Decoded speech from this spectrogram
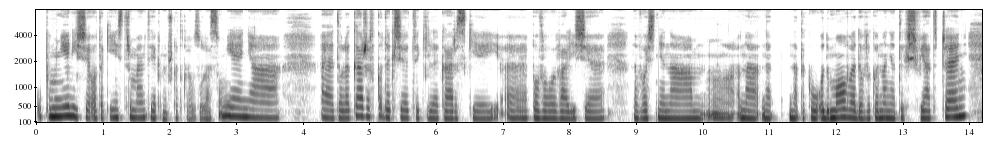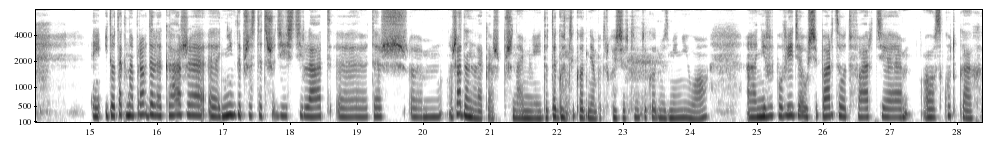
upomnieli się o takie instrumenty, jak na przykład klauzula sumienia, E, to lekarze w kodeksie etyki lekarskiej e, powoływali się no właśnie na, mm, na, na, na taką odmowę do wykonania tych świadczeń. I to tak naprawdę lekarze nigdy przez te 30 lat też żaden lekarz przynajmniej do tego tygodnia, bo trochę się w tym tygodniu zmieniło, nie wypowiedział się bardzo otwarcie o skutkach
